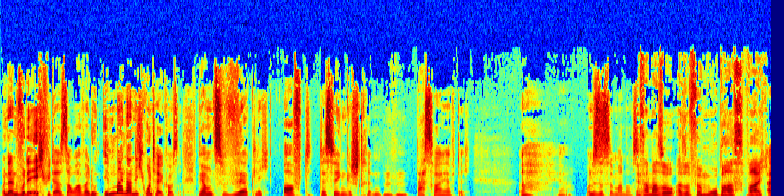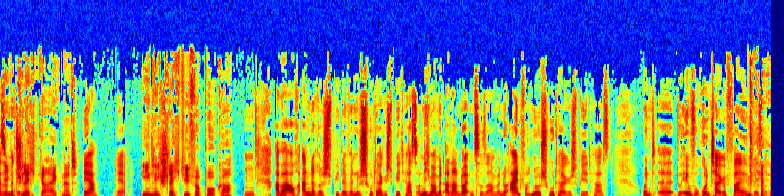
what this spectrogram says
Und dann wurde ich wieder sauer, weil du immer noch nicht runtergekommen bist. Wir haben uns wirklich oft deswegen gestritten. Mhm. Das war heftig. Ah, ja. Und es ist immer noch so. ich sag mal so, also für MOBAs war ich Also echt schlecht geeignet. Ja, ja. Ähnlich schlecht wie für Poker. Aber auch andere Spiele, wenn du Shooter gespielt hast und nicht mal mit anderen Leuten zusammen, wenn du einfach nur Shooter gespielt hast und äh, du irgendwo runtergefallen bist. So.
